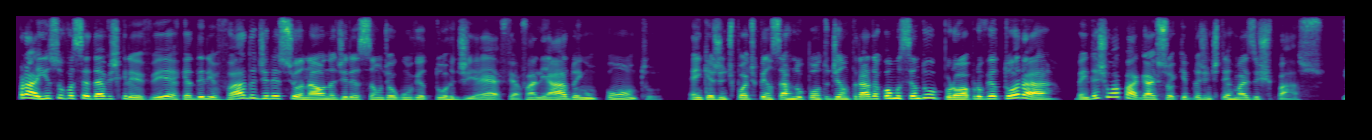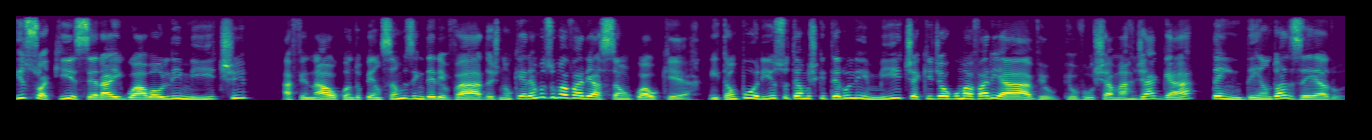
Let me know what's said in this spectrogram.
Para isso, você deve escrever que a derivada direcional na direção de algum vetor de f avaliado em um ponto em que a gente pode pensar no ponto de entrada como sendo o próprio vetor a. Bem, deixa eu apagar isso aqui para a gente ter mais espaço. Isso aqui será igual ao limite Afinal, quando pensamos em derivadas, não queremos uma variação qualquer. Então, por isso, temos que ter o limite aqui de alguma variável, que eu vou chamar de h, tendendo a zero.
